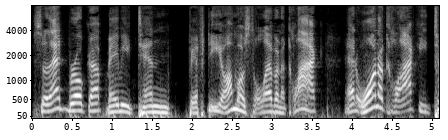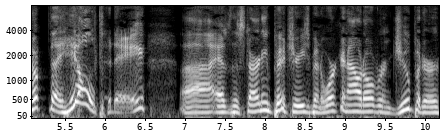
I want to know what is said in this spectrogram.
so that broke up maybe 10:50, almost 11 o'clock. At one o'clock, he took the hill today uh, as the starting pitcher. He's been working out over in Jupiter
